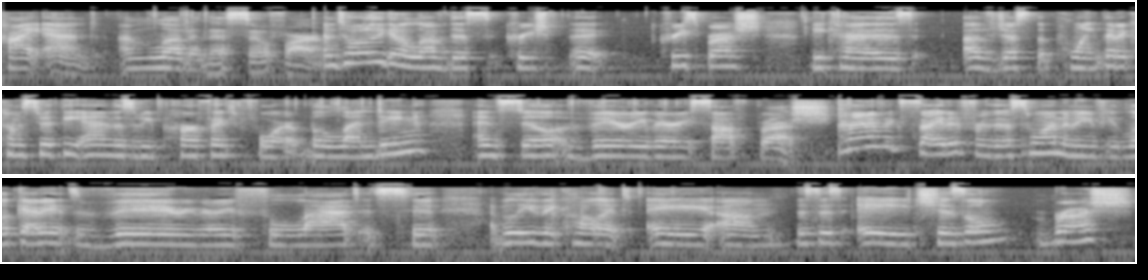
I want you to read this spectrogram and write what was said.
high end. I'm loving this so far. I'm totally going to love this crease, uh, crease brush because of just the point that it comes to at the end. This would be perfect for blending and still very, very soft brush. Kind of excited for this one. I mean, if you look at it, it's very, very flat. It's, I believe they call it a, um, this is a chisel brush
